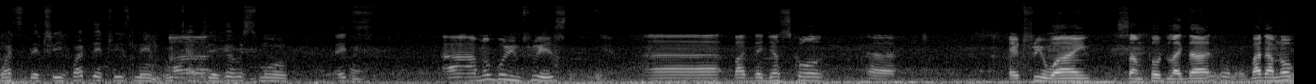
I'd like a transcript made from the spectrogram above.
What's the tree? What's the tree's name? It has Uh, a very small. It's. Uh, I'm not good in trees, uh, but they just call uh, a tree wine, some food like that. But I'm not.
